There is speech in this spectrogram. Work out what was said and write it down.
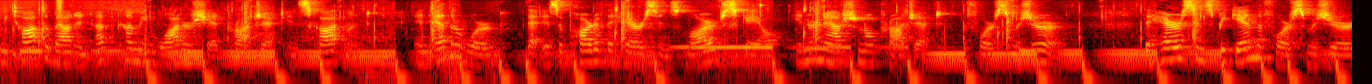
we talk about an upcoming watershed project in Scotland and other work that is a part of the Harrisons' large scale international project, the Force Majeure. The Harrisons began the Force Majeure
